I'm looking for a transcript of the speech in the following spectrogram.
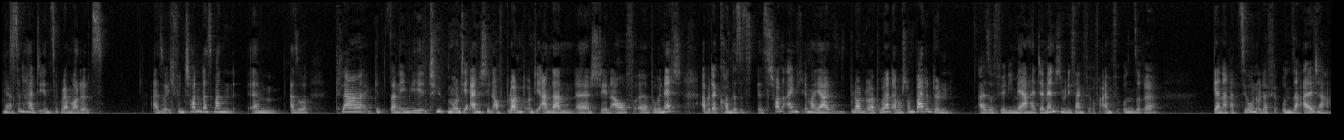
Und ja. das sind halt die Instagram-Models. Also ich finde schon, dass man, ähm, also Klar gibt es dann irgendwie Typen und die einen stehen auf blond und die anderen äh, stehen auf äh, brünett. Aber der Konsens ist, ist, schon eigentlich immer ja blond oder brünett, aber schon beide dünn. Also für die Mehrheit der Menschen würde ich sagen, für, vor allem für unsere Generation oder für unser Alter.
